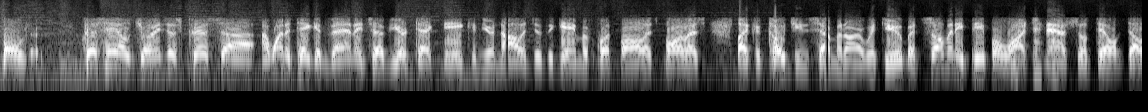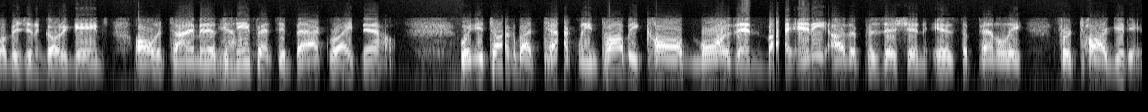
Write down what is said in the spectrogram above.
Boulder. Chris Hale joins us. Chris, uh, I want to take advantage of your technique and your knowledge of the game of football. It's more or less like a coaching seminar with you, but so many people watch national tel- television and go to games all the time. And as yeah. a defensive back right now, when you talk about tackling, probably called more than by any other position is the penalty for targeting.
